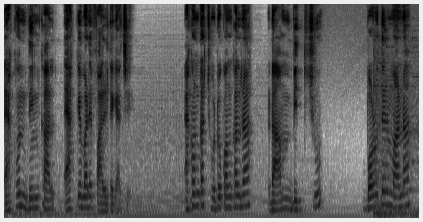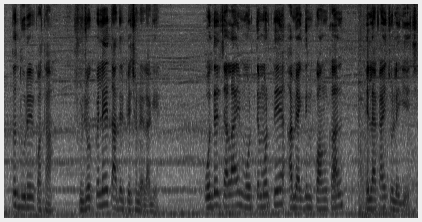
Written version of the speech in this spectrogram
এখন দিনকাল একেবারে পাল্টে গেছে। এখনকার ছোট কঙ্কালরা রাম, বিচ্ছু বড়দের মানা তো দূরের কথা। সুযোগ পেলে তাদের পেছনে লাগে। ওদের চালায় মরতে মরতে আমি একদিন কঙ্কাল এলাকায় চলে গিয়েছি।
